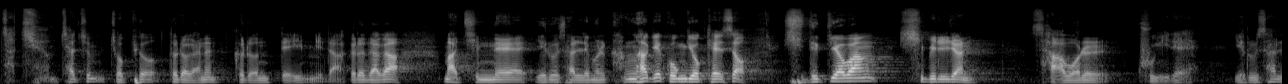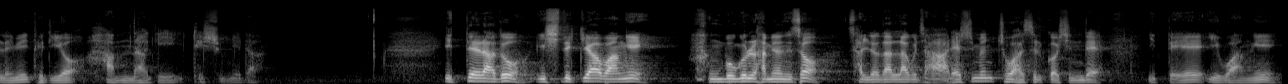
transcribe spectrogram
차츰차츰 좁혀 들어가는 그런 때입니다. 그러다가 마침내 예루살렘을 강하게 공격해서 시드기야 왕 11년 4월 9일에 예루살렘이 드디어 함락이 됐습니다. 이때라도 이 시드기야 왕이 항복을 하면서 살려달라고 잘했으면 좋았을 것인데 이때에 이 왕이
